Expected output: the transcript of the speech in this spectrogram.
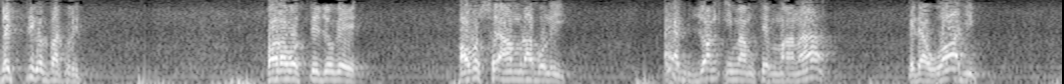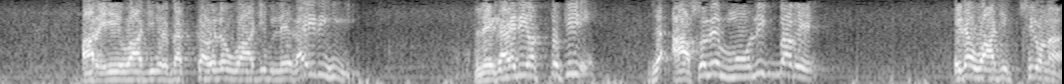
ব্যক্তিগত তাকলিদ। পরবর্তী যুগে অবশ্যই আমরা বলি, একজন ইমামকে মানা, এটা ওয়াজিব। আর এই ওয়াজিবের ব্যাখ্যা হল ওয়াজিব লেগাইরিহি। লেগাইরি অর্থ কি? যে আসলে মৌলিকভাবে এটা ওয়াজিব ছিল না।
